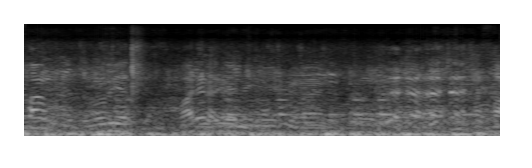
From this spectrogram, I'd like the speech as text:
パンが乗るやつ。我らが見に行くない。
